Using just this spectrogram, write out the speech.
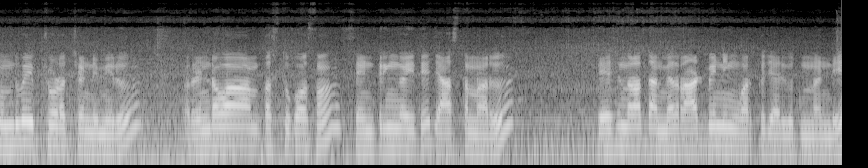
ముందు వైపు చూడొచ్చండి మీరు. రెండవ అంతస్తు కోసం సెంటరింగ్ అయితే చేస్తున్నారు. చేసిన తర్వాత దాని మీద రాడ్ బెండింగ్ వర్క్ జరుగుతుందండి.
